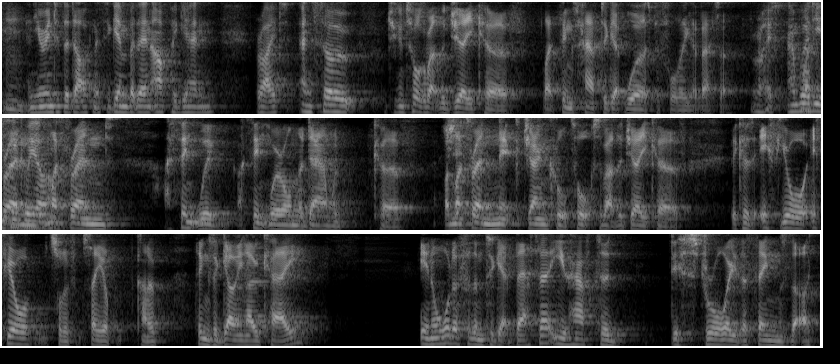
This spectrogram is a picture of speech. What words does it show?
mm. and you're into the darkness again, but then up again, right? And so. You can talk about the J curve, like things have to get worse before they get better. Right. And where my do you friend, think we are? My friend, I think we're, I think we're on the downward curve. And my friend Nick Jankel talks about the J curve because if you're if you're sort of say you're kind of things are going okay, in order for them to get better, you have to destroy the things that are,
